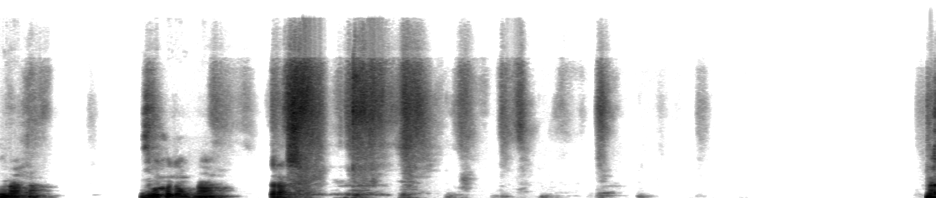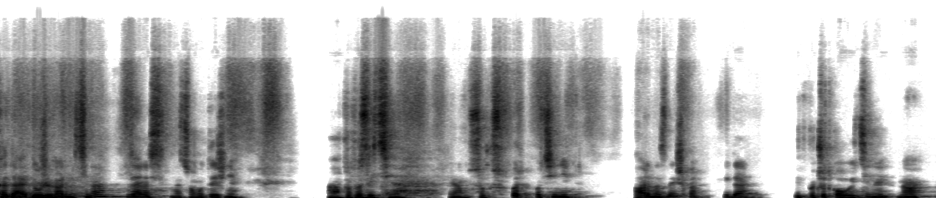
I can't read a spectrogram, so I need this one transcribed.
кімната з виходом на терасу. Нагадаю, дуже гарна ціна зараз на цьому тижні. А, пропозиція прям супер по ціні. Гарна знижка йде від початкової ціни на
